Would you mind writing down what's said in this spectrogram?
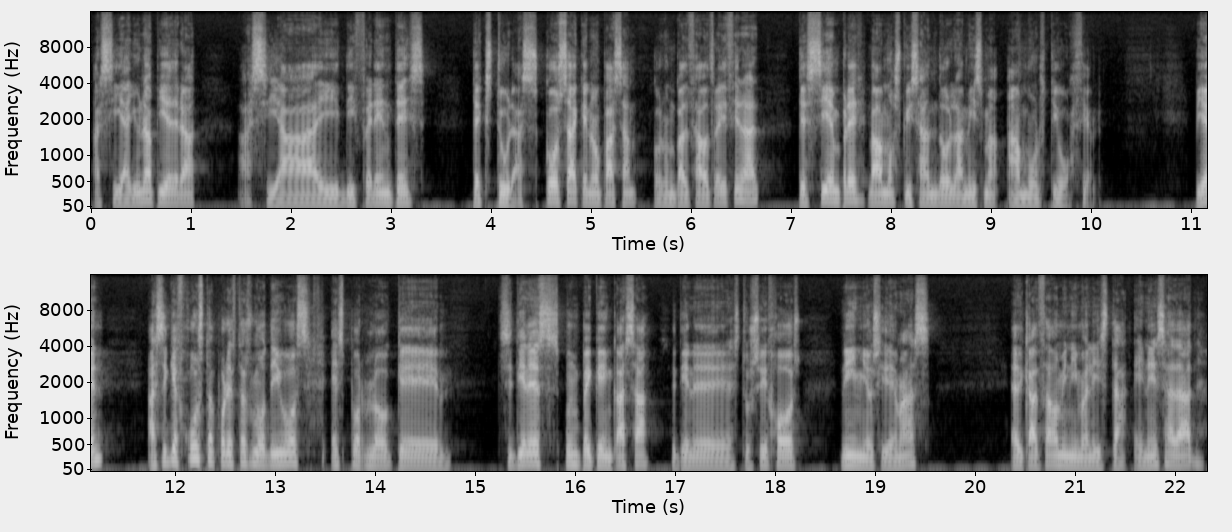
a si hay una piedra, a si hay diferentes texturas, cosa que no pasa con un calzado tradicional, que siempre vamos pisando la misma amortiguación. Bien, así que justo por estos motivos es por lo que si tienes un pequeño en casa, si tienes tus hijos, niños y demás, el calzado minimalista en esa edad,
